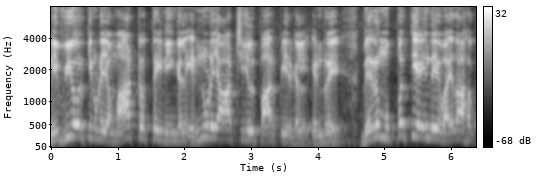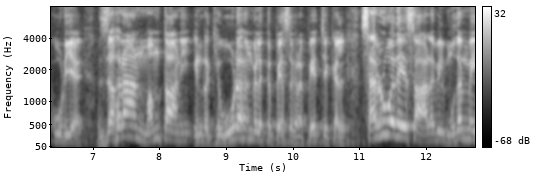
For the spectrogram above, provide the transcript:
நியூயோர்க்கினுடைய மாற்றத்தை நீங்கள் என்னுடைய ஆட்சியில் பார்ப்பீர்கள் என்று வெறும் முப்பத்தி ஐந்தே வயதாக கூடிய ஜஹ்ரான் மம்தானி இன்றைக்கு ஊடகங்களுக்கு பேசுகிற பேச்சுக்கள் சர்வதேச அளவில் முதன்மை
